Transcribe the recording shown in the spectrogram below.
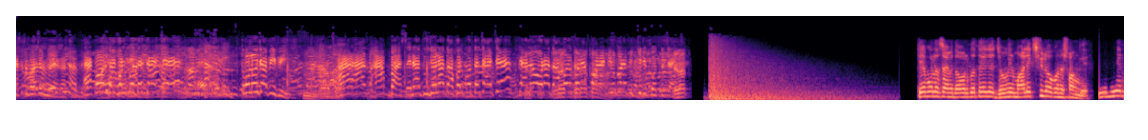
একশো বছর হয়ে গেছে। এখন দখল করতে চাইছে তনুজা বিবি। আর আব্বাস এরা দুজনে দখল করতে চাইছে কেন ওরা দখল করে কোয়ারেন্টিন করে? বিক্রি করতে চাইছে? কে বলেছে আমি দখল করতে যে জমির মালিক ছিল ওখানে সঙ্গে। জমির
